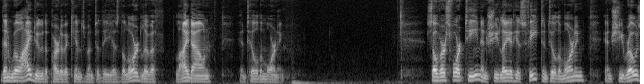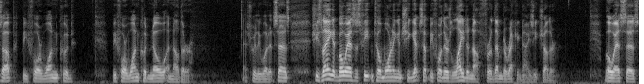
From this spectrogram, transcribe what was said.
then will I do the part of a kinsman to thee, as the Lord liveth. Lie down until the morning. So, verse 14, and she lay at his feet until the morning, and she rose up before one could before one could know another. That's really what it says. She's laying at Boaz's feet until morning, and she gets up before there's light enough for them to recognize each other. Boaz says,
